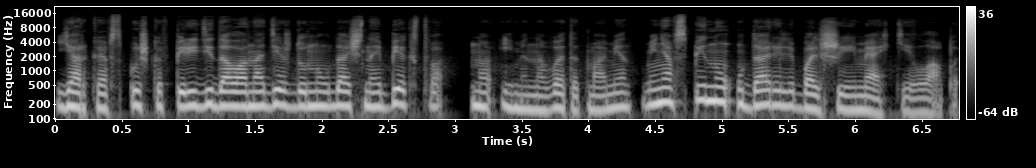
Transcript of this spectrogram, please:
Яркая вспышка впереди дала надежду на удачное бегство, но именно в этот момент меня в спину ударили большие мягкие лапы.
